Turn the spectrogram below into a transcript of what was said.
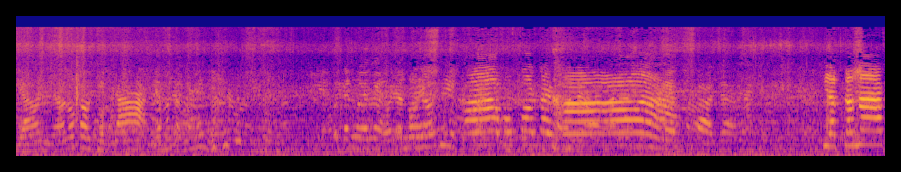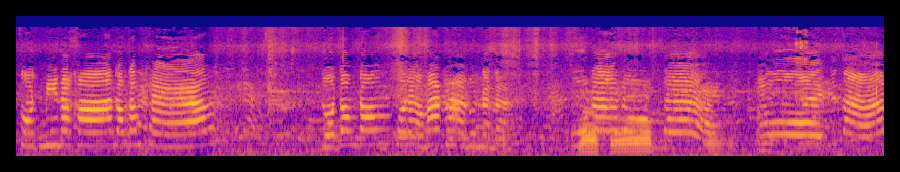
เดี๋ยวเดี๋ยวเราเข้าผิดจ้าเดี๋ยวมันจะไม่ให้หนีกันเลยแม่กันเลยแล้วสิค่ะมุกคนได้ค่ะเขียดจนาสดมีนะคะน้องดำแข็งโดดดองดองตัวอะไรออกมากค่ะรุ่นนั้นน่ะ น่าสดจ้าโอ้ยพี่สาม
